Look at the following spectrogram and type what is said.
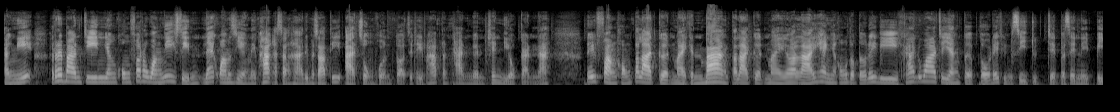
ทั้งนี้รัฐบาลจีนยังคงเฝ้าระวังหนี้สิน และความเสี่ยงในภาคอสังหาริมทรัพย์ที่อาจส่งผลต่อเสถียรภาพทางการเงินเช่นเดียวกันนะในฝั่งของตลาดเกิดใหม่กันบ้าง ตลาดเกิดใหม่หลายแห่งยังคงเติบโตได้ดี คาดว่าจะยังเติบโตได้ถึง 4.7%ในปี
